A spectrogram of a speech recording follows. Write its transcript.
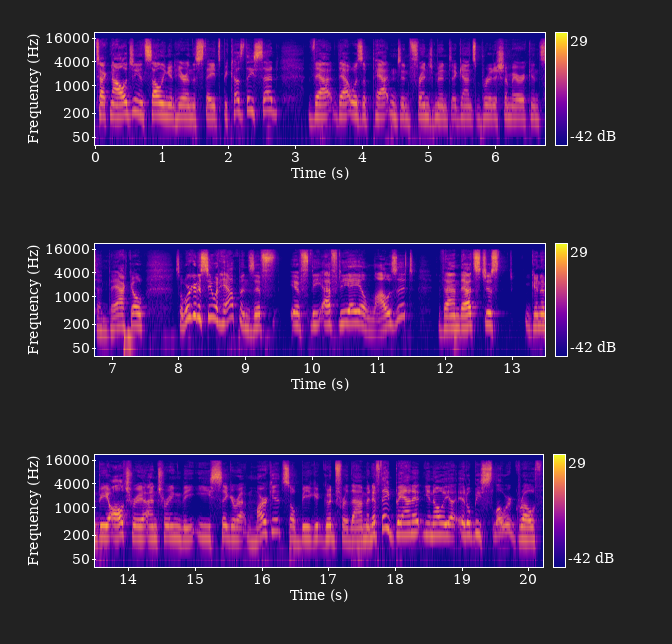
technology and selling it here in the States because they said that that was a patent infringement against British American tobacco. So we're going to see what happens if if the FDA allows it, then that's just going to be Altria entering the e-cigarette market, so be good for them. And if they ban it, you know, it'll be slower growth,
